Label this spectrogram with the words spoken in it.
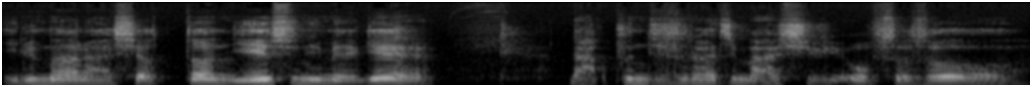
일만 하셨던 예수님에게 나쁜 짓을 하지 마시옵소서.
